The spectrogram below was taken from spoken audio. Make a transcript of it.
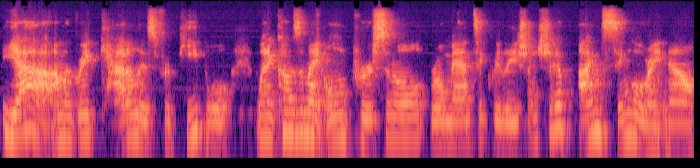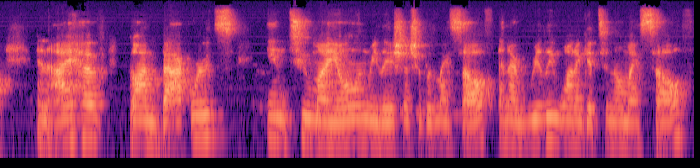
Yeah, I'm a great catalyst for people. When it comes to my own personal romantic relationship, I'm single right now and I have gone backwards into my own relationship with myself. And I really want to get to know myself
